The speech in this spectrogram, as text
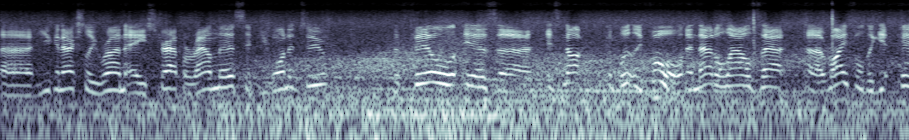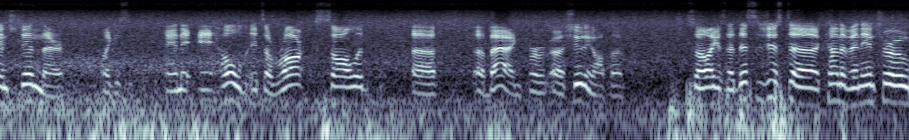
Uh, you can actually run a strap around this if you wanted to. The fill is, uh, it's not completely full and that allows that uh, rifle to get pinched in there. Like and it, it holds, it's a rock solid uh, bag for uh, shooting off of. So like I said, this is just a, kind of an intro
